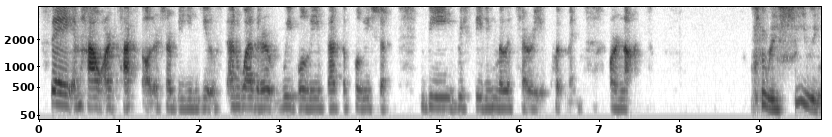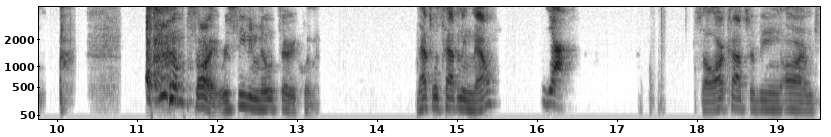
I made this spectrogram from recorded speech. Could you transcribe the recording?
say in how our tax dollars are being used and whether we believe that the police should be receiving military equipment or not. Receiving, I'm sorry, receiving military equipment. That's what's happening now? Yeah. So our cops are being armed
